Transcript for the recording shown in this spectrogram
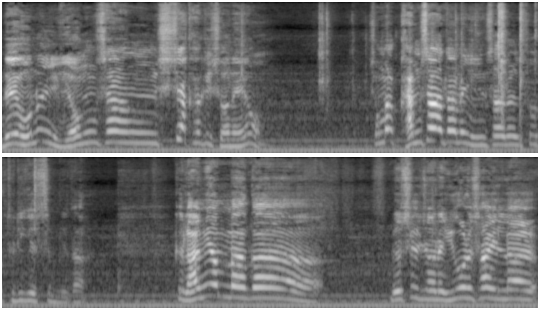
네, 오늘 영상 시작하기 전에요. 정말 감사하다는 인사를 또 드리겠습니다. 그 라미 엄마가 며칠 전에 6월 4일 날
